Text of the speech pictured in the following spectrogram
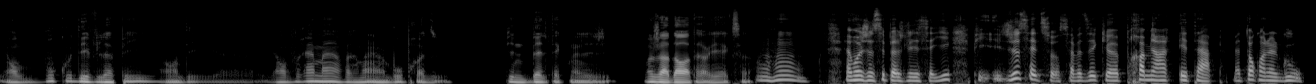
Ils ont beaucoup développé. Ils ont, des, euh, ils ont vraiment, vraiment un beau produit. Puis une belle technologie. Moi, j'adore travailler avec ça. Mhm. Et moi, je sais, parce que je l'ai essayé. Puis, juste être sûr, ça veut dire que première étape, mettons qu'on a le goût.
